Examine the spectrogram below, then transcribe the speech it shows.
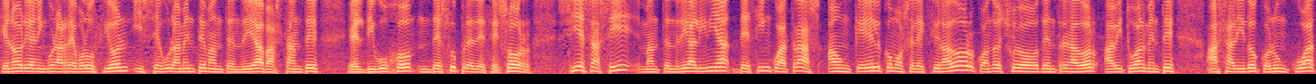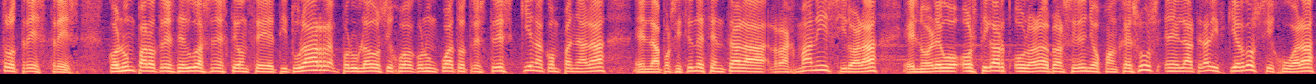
que no habría ninguna revolución y seguramente mantendría bastante el dibujo de su predecesor. Si es así, mantendría línea de 5 atrás, aunque él como seleccionador, cuando ha hecho de entrenador, habitualmente ha salido con un 4-3-3. Con un paro 3 de dudas en este 11 titular. Por un lado, si juega con un 4-3-3, ¿quién acompañará en la posición de central a Rahmani? Si lo hará el noruego Ostigard o lo hará el brasileño Juan Jesús. En el lateral izquierdo, si jugará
